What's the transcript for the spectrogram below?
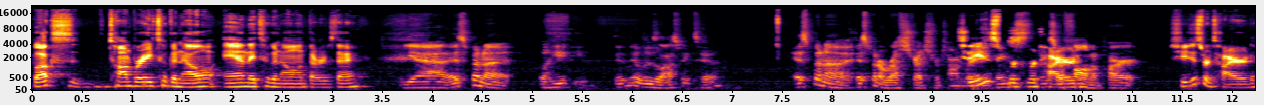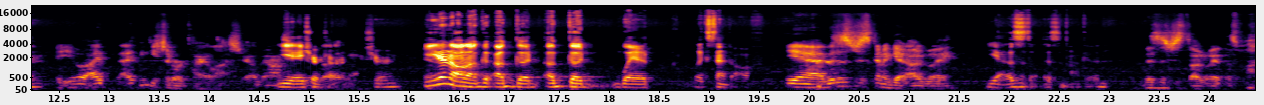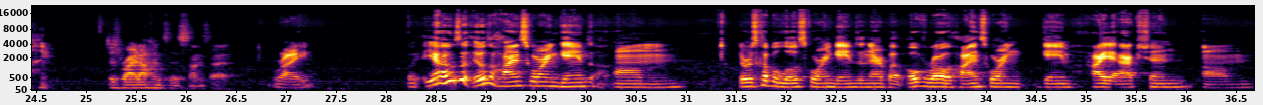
Bucks. Tom Brady took an L, and they took an L on Thursday. Yeah, it's been a. Well, he, he didn't they lose last week too. It's been a it's been a rough stretch for Tom She's Brady. re- Things, things retired. are falling apart. She just retired. You know, I I think he should have retired last year. I'll be honest. Yeah, he should retire last year. He didn't on a, a good a good way to like send off. Yeah, this is just gonna get ugly. Yeah, this is this is not good. This is just ugly at this point. Just right off into the sunset. Right. But yeah, it was a, it was a high scoring game. Um, there was a couple low scoring games in there, but overall, high scoring game, high action. Um,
